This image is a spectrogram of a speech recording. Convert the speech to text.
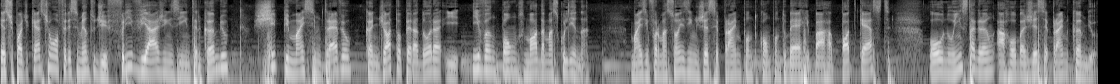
Este podcast é um oferecimento de Free Viagens e Intercâmbio, Chip Mais Sim Travel, Candiota Operadora e Ivan Pons Moda Masculina. Mais informações em gcprime.com.br barra podcast ou no Instagram arroba gcprimecâmbio.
